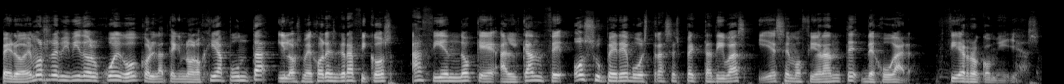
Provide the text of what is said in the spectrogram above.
Pero hemos revivido el juego con la tecnología punta y los mejores gráficos, haciendo que alcance o supere vuestras expectativas y es emocionante de jugar. Cierro comillas.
